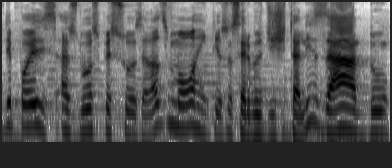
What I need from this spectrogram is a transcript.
depois as duas pessoas elas morrem, têm seu cérebro digitalizado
